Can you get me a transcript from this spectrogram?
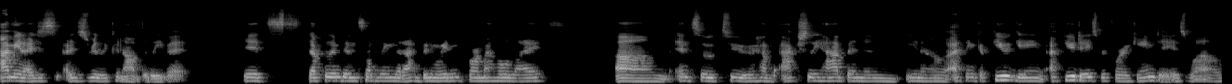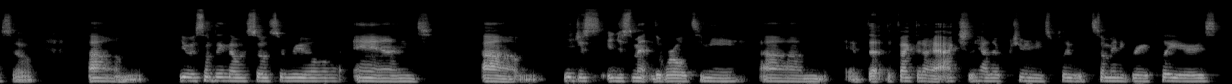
I mean, I just, I just really could not believe it. It's definitely been something that I've been waiting for my whole life. Um, and so to have actually happened and, you know, I think a few game, a few days before a game day as well. So, um, it was something that was so surreal and, um, it just, it just meant the world to me. Um, that the fact that I actually had the opportunity to play with so many great players,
